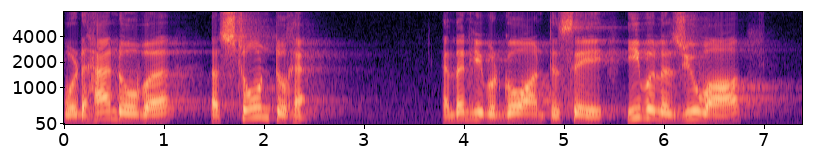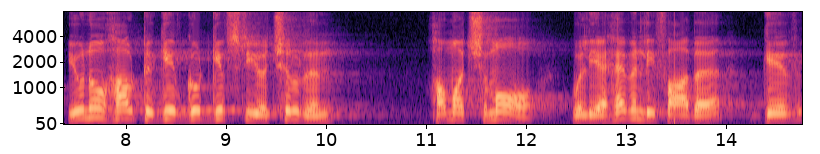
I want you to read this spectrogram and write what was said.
would hand over a stone to him. And then he would go on to say, Evil as you are, you know how to give good gifts to your children. How much more will your heavenly Father give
